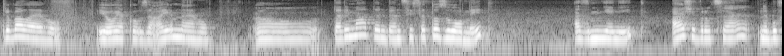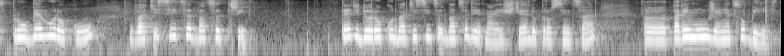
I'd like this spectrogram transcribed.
trvalého, jo, jako vzájemného. Uh, tady má tendenci se to zlomit a změnit až v roce nebo v průběhu roku 2023. Teď do roku 2021 ještě, do prosince, uh, tady může něco být.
